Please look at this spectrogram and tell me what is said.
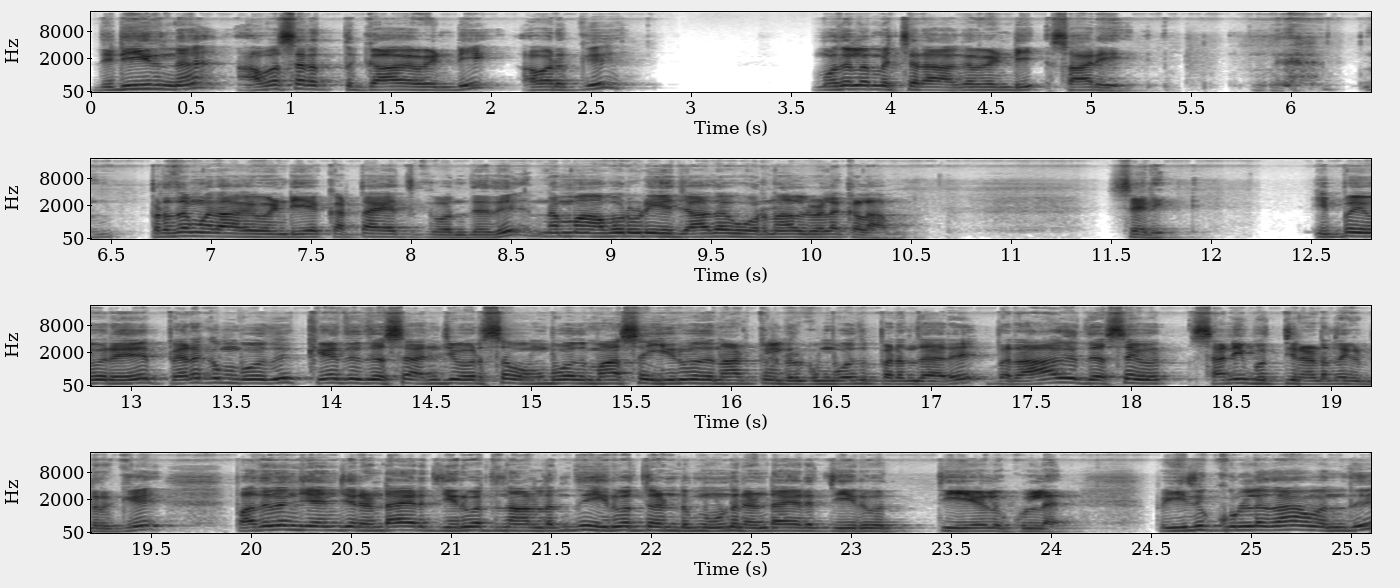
திடீர்னு அவசரத்துக்காக வேண்டி அவருக்கு முதலமைச்சராக வேண்டி சாரி பிரதமராக வேண்டிய கட்டாயத்துக்கு வந்தது. நம்ம அவருடைய ஜாதகம் ஒரு நாள் விளக்கலாம். சரி. இப்போ இவர் பிறக்கும்போது கேது தசை அஞ்சு வருஷம் ஒம்பது மாதம் இருபது நாட்கள் இருக்கும்போது பிறந்தார். இப்போ ராகு தசை சனி புத்தி நடந்துக்கிட்டு இருக்கு. பதினஞ்சு அஞ்சு ரெண்டாயிரத்தி இருபத்தி நாலுலேருந்து இருபத்தி ரெண்டு மூணு ரெண்டாயிரத்தி இருபத்தி ஏழுக்குள்ளே. இப்போ இதுக்குள்ளே தான் வந்து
